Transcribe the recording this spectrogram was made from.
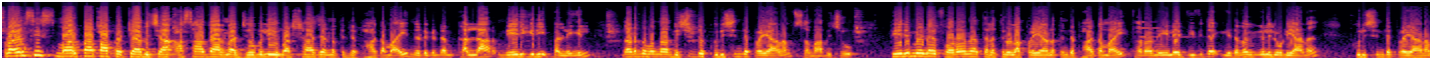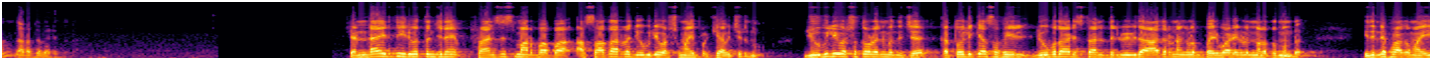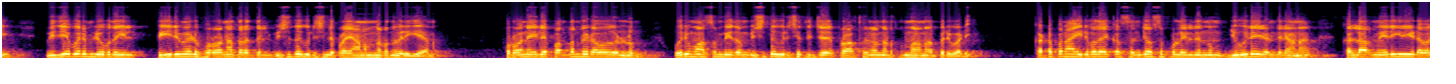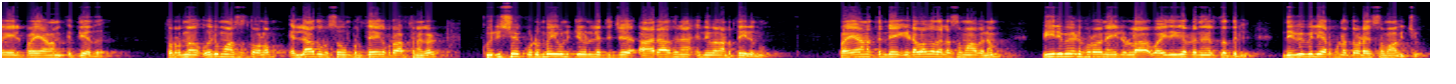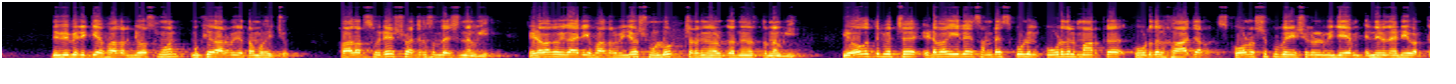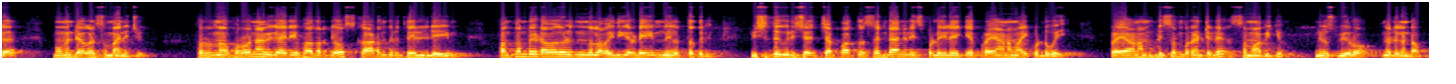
Francis മാർപ്പാപ്പ പ്രഖ്യാപിച്ച അസാധാരണ ജൂബിലി വർഷാചരണത്തിന്റെ ഭാഗമായി നെടുങ്കണ്ടം കല്ലാർ മേരിഗിരി പള്ളിയിൽ നടന്നുവന്ന വിശുദ്ധ കുരിശിന്റെ പ്രയാണം സമാപിച്ചു. പീരുമേട് ഫൊറോന തലത്തിലുള്ള പ്രയാണത്തിന്റെ ഭാഗമായി ഫൊറോനയിലെ വിവിധ ഇടവകകളിലൂടെയാണ് കുരിശിന്റെ പ്രയാണം നടന്നുവരുന്നത് രണ്ടായിരത്തി ഇരുപത്തഞ്ചിനെ ഫ്രാൻസിസ് മാർപ്പാപ്പ അസാധാരണ ജൂബിലി വർഷമായി പ്രഖ്യാപിച്ചിരുന്നു. ജൂബിലി വർഷത്തോടനുബന്ധിച്ച് കത്തോലിക്ക സഭയിൽ രൂപതാടിസ്ഥാനത്തിൽ വിവിധ ആചരണങ്ങളും പരിപാടികളും നടത്തുന്നുണ്ട്. ഇതിന്റെ ഭാഗമായി വിജയപുരം രൂപതയിൽ പീരുമേട് ഫൊറോന തലത്തിൽ വിശുദ്ധ കുരിശിന്റെ പ്രയാണം നടന്നു വരികയാണ്. ഫൊറോനയിലെ പന്ത്രണ്ട് ഇടവകളിലും ഒരു മാസം വീതം വിശുദ്ധ കുരിശെത്തിച്ച് പ്രാർത്ഥനകൾ നടത്തുന്നതാണ് പരിപാടി. കട്ടപ്പന ഇരുപത് ഏക്കർ സെന്റ് ജോസഫ് പള്ളിയിൽ നിന്നും ജൂലൈ രണ്ടിനാണ് കല്ലാർ മേരിഗിരി ഇടവകയിൽ പ്രയാണം എത്തിയത്. തുടർന്ന് ഒരു മാസത്തോളം എല്ലാ ദിവസവും പ്രത്യേക പ്രാർത്ഥനകൾ കുരിശ് കുടുംബ യൂണിറ്റുകളിൽ എത്തിച്ച് ആരാധന എന്നിവ നടത്തിയിരുന്നു. പ്രയാണത്തിന്റെ ഇടവക തല സമാപനം പീരുമേട് ഫൊറോനയിലുള്ള വൈദികരുടെ നേതൃത്വത്തിൽ ദിവ്യബലി അർപ്പണത്തോടെ സമാപിച്ചു. ദിവ്യബലിക്ക് ഫാദർ ജോസ് മോൻ കാർമ്മികത്വം വഹിച്ചു. ഫാദർ സുരേഷ് വചന സന്ദേശം നൽകി. ഇടവക വികാരി ഫാദർ വിജോഷ് മുള്ളൂർ ചടങ്ങുകൾക്ക് നേതൃത്വം നൽകി. യോഗത്തിൽ വെച്ച് ഇടവകയിലെ സൺഡേ സ്കൂളിൽ കൂടുതൽ മാർക്ക് കൂടുതൽ ഹാജർ സ്കോളർഷിപ്പ് പരീക്ഷകളിൽ വിജയം എന്നിവ നേടിയവർക്ക് മൊമന്റോകൾ സമ്മാനിച്ചു. തുടർന്ന് ഫൊറോന വികാരി ഫാദർ ജോസ് കാടന്തുരുത്തേലിന്റെയും പന്ത്രണ്ട് ഇടവകളിൽ നിന്നുള്ള വൈദികരുടെയും നേതൃത്വത്തിൽ വിശുദ്ധ കുരിശ് ചപ്പാത്ത് സെന്റ് ആന്റണീസ് പള്ളിയിലേക്ക് പ്രയാണമായി കൊണ്ടുപോയി. പ്രയാണം ഡിസംബർ എട്ടിന് സമാപിക്കും. News bureau Nedumkandam.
